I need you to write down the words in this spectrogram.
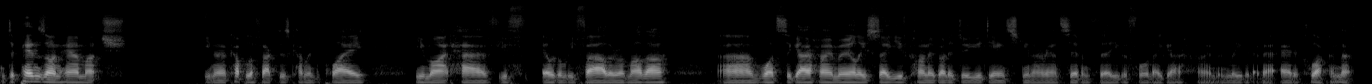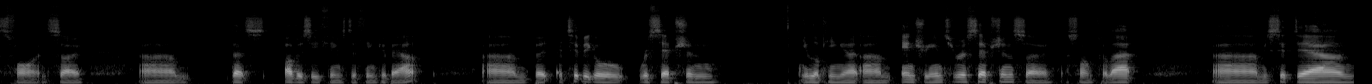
it depends on how much, you know, a couple of factors come into play. You might have your elderly father or mother um, wants to go home early, so you've kind of got to do your dance, you know, around seven thirty before they go home and leave it about eight o'clock, and that's fine. So um, that's obviously things to think about. Um, but a typical reception, you're looking at um, entry into reception, so a song for that. Um, you sit down.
